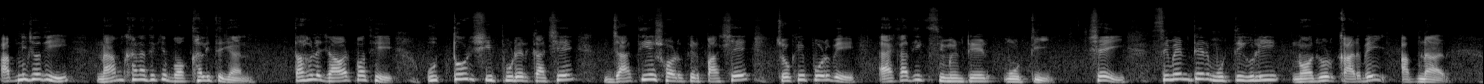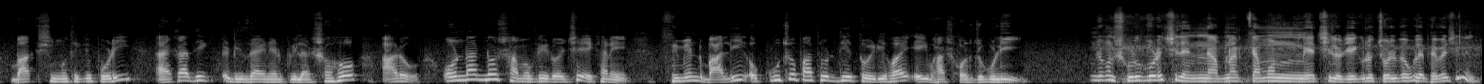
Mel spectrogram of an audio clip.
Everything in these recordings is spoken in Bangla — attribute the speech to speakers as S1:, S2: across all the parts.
S1: আপনি যদি নামখানা থেকে বকখালিতে যান, তাহলে যাওয়ার পথে উত্তর শিবপুরের কাছে জাতীয় সড়কের পাশে চোখে পড়বে একাধিক সিমেন্টের মূর্তি। সেই সিমেন্টের মূর্তিগুলি নজর কাড়বেই আপনার। বাঘসিংহ থেকে পড়ি একাধিক ডিজাইনের পিলার সহ আরও অন্যান্য সামগ্রী রয়েছে এখানে। সিমেন্ট, বালি ও কুচো পাথর দিয়ে তৈরি হয় এই ভাস্কর্যগুলি।
S2: যখন শুরু করেছিলেন, আপনার কেমন ইয়ে ছিল যে এগুলো চলবে বলে ভেবেছিলেন?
